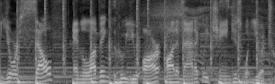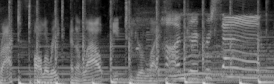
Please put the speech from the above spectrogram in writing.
yourself and loving who you are automatically changes what you attract, tolerate, and allow into your life. Hundred percent.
